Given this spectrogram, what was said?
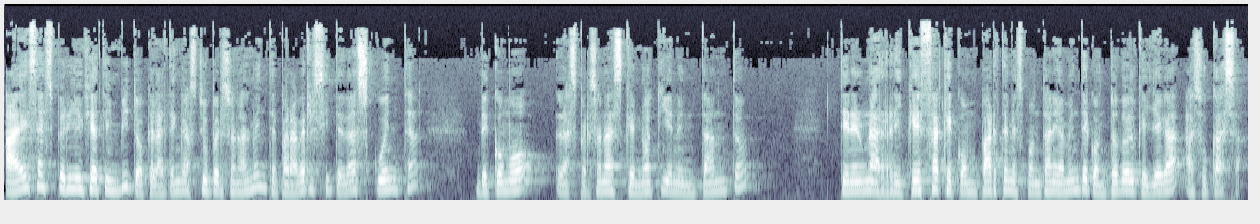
A esa experiencia te invito, que la tengas tú personalmente, para ver si te das cuenta de cómo las personas que no tienen tanto tienen una riqueza que comparten espontáneamente con todo el que llega a su casa.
